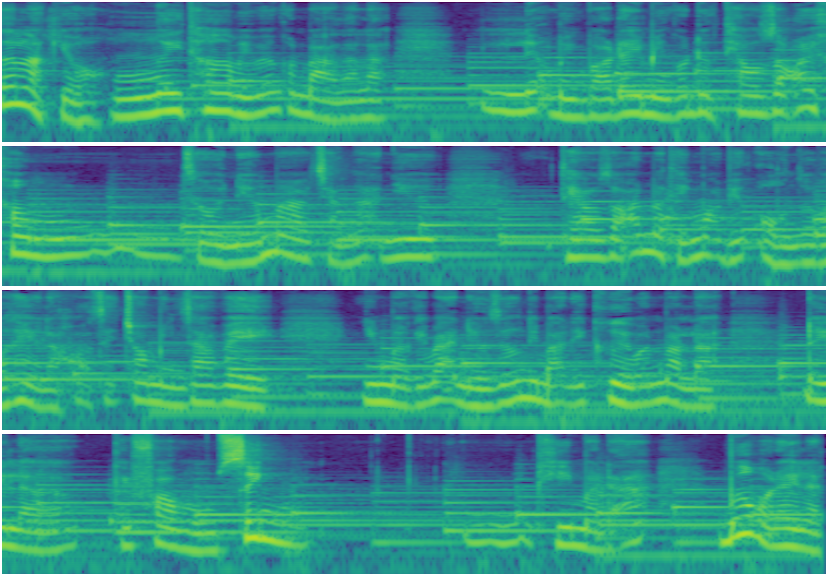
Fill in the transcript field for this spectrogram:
rất là kiểu ngây thơ. Mình vẫn còn bảo rằng là liệu mình vào đây mình có được theo dõi không? Rồi nếu mà chẳng hạn như theo dõi mà thấy mọi việc ổn rồi có thể là họ sẽ cho mình ra về. Nhưng mà cái bạn điều dưỡng thì bạn ấy cười vẫn bảo là đây là cái phòng sinh. Khi mà đã bước vào đây là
